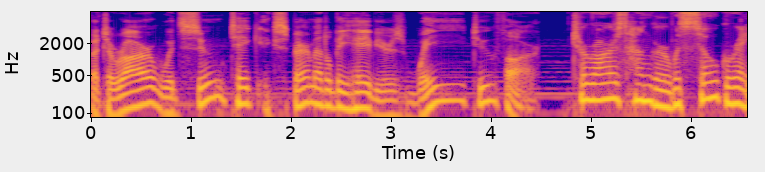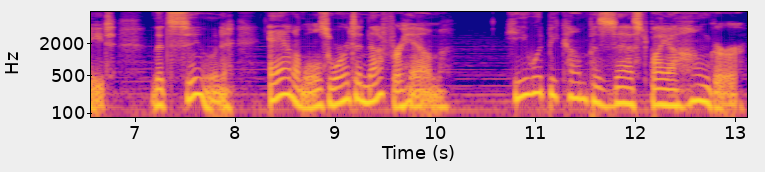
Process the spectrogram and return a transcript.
but Tarrare would soon take experimental behaviors way too far. Tarrare's hunger was so great that soon animals weren't enough for him. He would become possessed by a hunger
